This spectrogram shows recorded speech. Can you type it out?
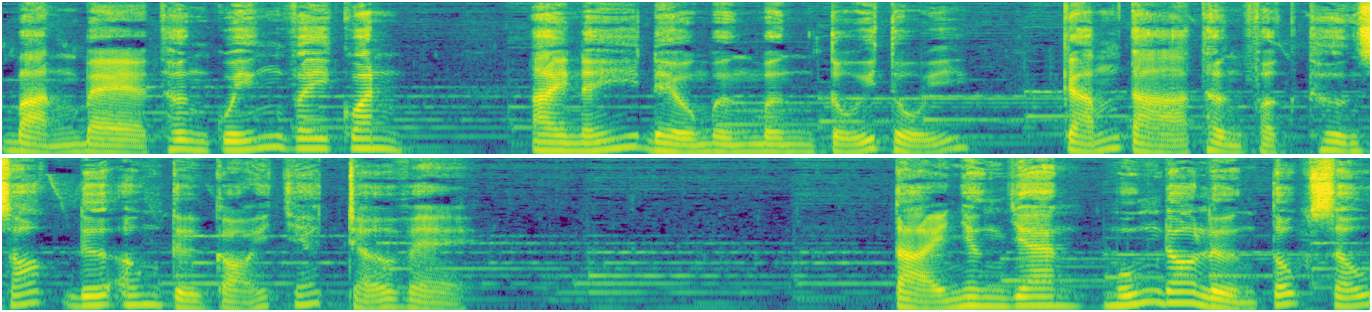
bạn bè thân quyến vây quanh, ai nấy đều mừng mừng tuổi tuổi, cảm tạ thần phật thương xót đưa ông từ cõi chết trở về. Tại nhân gian, muốn đo lường tốt xấu,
